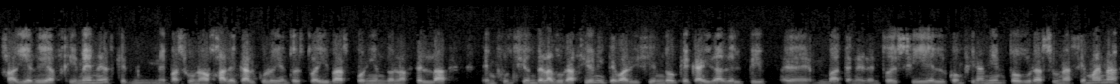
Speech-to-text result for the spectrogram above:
Javier Díaz Jiménez, que me pasó una hoja de cálculo y entonces tú ahí vas poniendo en la celda en función de la duración y te va diciendo qué caída del PIB eh, va a tener. Entonces, si el confinamiento durase una semana,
